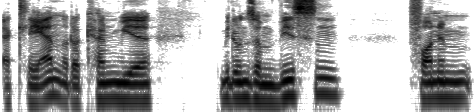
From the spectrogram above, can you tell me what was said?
erklären oder können wir mit unserem Wissen von einem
